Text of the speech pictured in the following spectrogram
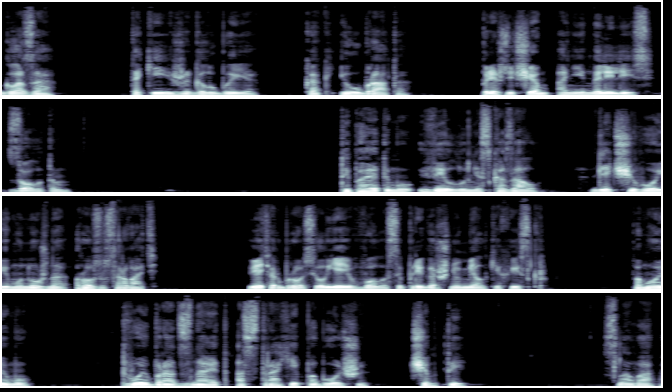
Глаза такие же голубые, как и у брата, прежде чем они налились золотом. Ты поэтому Виллу не сказал, для чего ему нужно розу сорвать. Ветер бросил ей в волосы пригоршню мелких искр. По-моему, твой брат знает о страхе побольше, чем ты. Слова.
